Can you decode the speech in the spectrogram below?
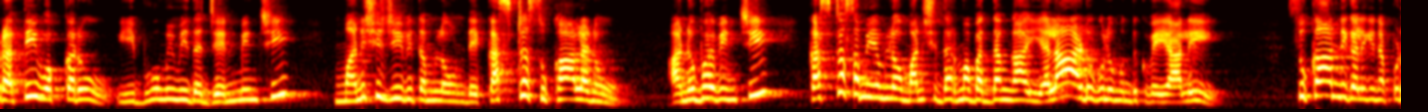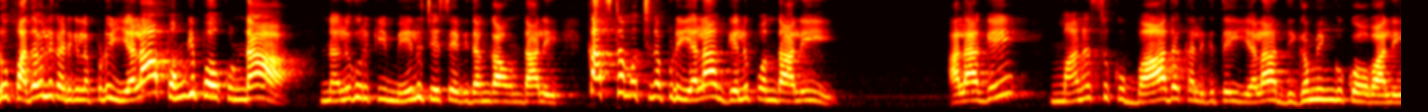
ప్రతి ఒక్కరూ ఈ భూమి మీద జన్మించి మనిషి జీవితంలో ఉండే కష్ట సుఖాలను అనుభవించి కష్ట సమయంలో మనిషి ధర్మబద్ధంగా ఎలా అడుగులు ముందుకు వేయాలి? సుఖాన్ని కలిగినప్పుడు పదవులు కలిగినప్పుడు ఎలా పొంగిపోకుండా నలుగురికి మేలు చేసే విధంగా ఉండాలి? కష్టం వచ్చినప్పుడు ఎలా గెలుపొందాలి? అలాగే మనసుకు బాధ కలిగితే ఎలా దిగమింగుకోవాలి?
